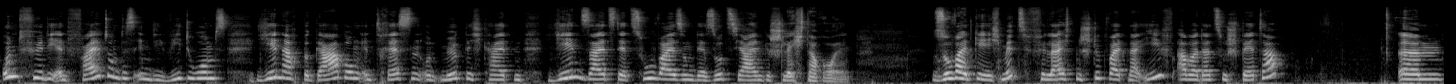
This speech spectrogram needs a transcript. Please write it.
und für die Entfaltung des Individuums je nach Begabung, Interessen und Möglichkeiten jenseits der Zuweisung der sozialen Geschlechterrollen. Soweit gehe ich mit, vielleicht ein Stück weit naiv, aber dazu später. Ähm,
